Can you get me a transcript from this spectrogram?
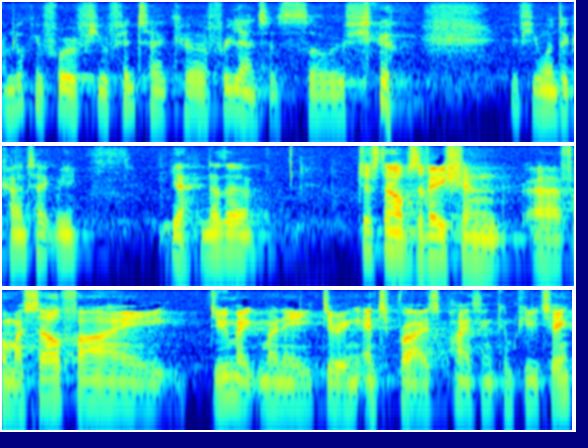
I'm looking for a few fintech uh, freelancers. So if you if you want to contact me, yeah, another. Just an observation uh, for myself. I do make money doing enterprise Python computing.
